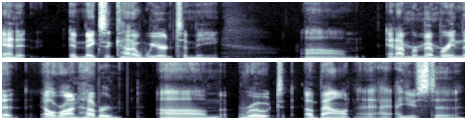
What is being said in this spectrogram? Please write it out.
and it it makes it kind of weird to me. Um, and I'm remembering that L. Ron Hubbard um, wrote about. I, I used to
